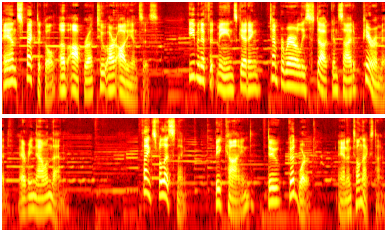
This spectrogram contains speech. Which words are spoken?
and spectacle of opera to our audiences, even if it means getting temporarily stuck inside a pyramid every now and then. Thanks for listening. Be kind, do good work, and until next time.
